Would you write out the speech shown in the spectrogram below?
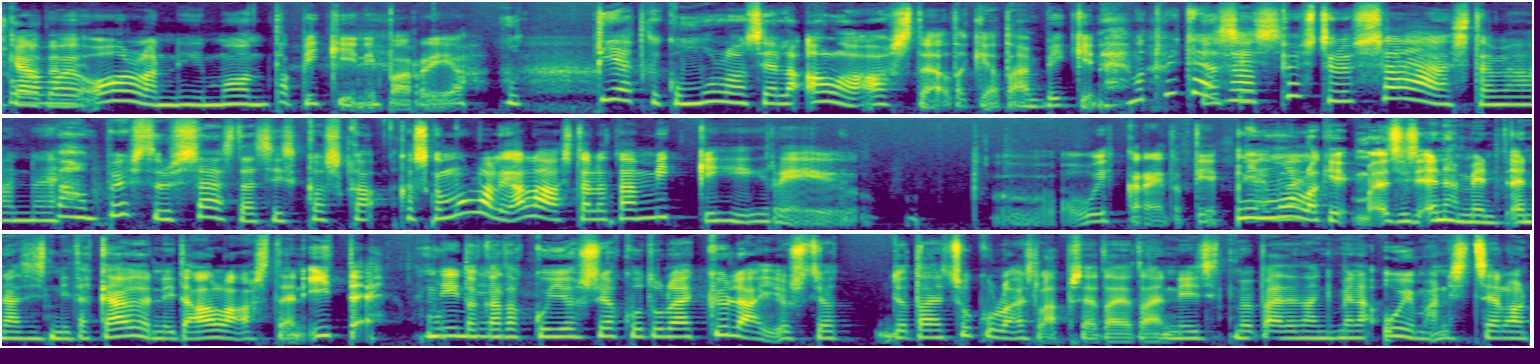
sulla voi niin. olla niin monta bikiniparia. Mut tiedätkö, kun mulla on siellä ala-asteeltakin jotain bikinejä. Mutta miten ja sä siis, oot pystynyt säästämään ne? Mä oon pystynyt säästämään siis, koska... Koska mulla oli ala-asteella jotain mikkihiiri uikkareita tiettyjä. Niin mullakin, siis enhän me enää siis niitä käytä niitä ala-asteen itse. Mutta niin, kato, niin. kun jos joku tulee kylään just jotain sukulaislapsia tai jotain, niin sitten me päätetäänkin mennä uimaan, niin sit siellä on.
